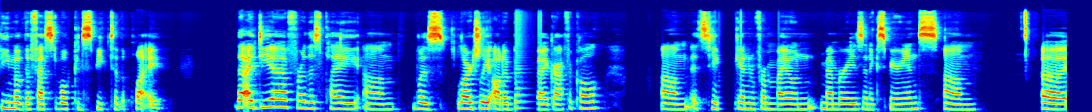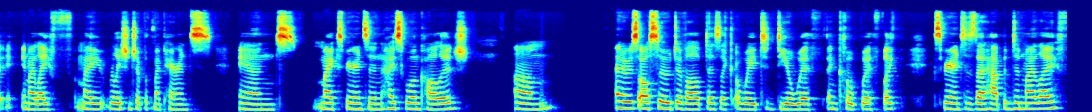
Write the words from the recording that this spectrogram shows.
theme of the festival could speak to the play. The idea for this play um, was largely autobiographical. Um, it's taken from my own memories and experience um, uh, in my life, my relationship with my parents, and my experience in high school and college. Um, and it was also developed as like a way to deal with and cope with like experiences that happened in my life.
